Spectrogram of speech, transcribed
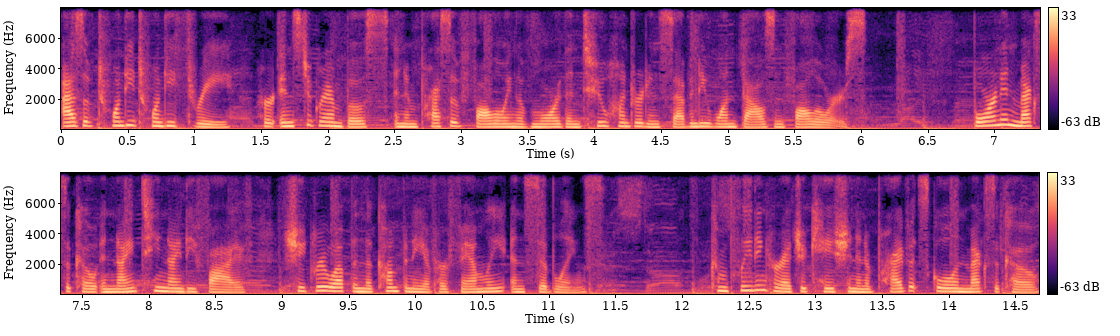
As of 2023, her Instagram boasts an impressive following of more than 271,000 followers. Born in Mexico in 1995, she grew up in the company of her family and siblings. Completing her education in a private school in Mexico,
